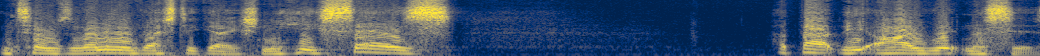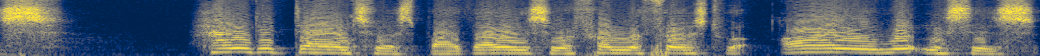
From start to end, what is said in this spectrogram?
in terms of any investigation. He says about the eyewitnesses handed down to us by those who are from the first were eyewitnesses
